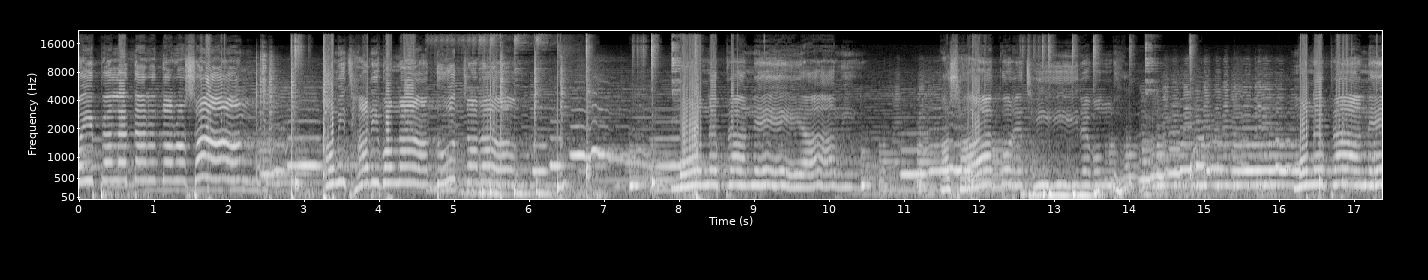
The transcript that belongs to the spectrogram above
ওই পেলে তার দর্শন আমি ছাড়িব না দু চরণ। মনে প্রাণে আমি আশা করেছি রে বন্ধু। মনে প্রাণে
